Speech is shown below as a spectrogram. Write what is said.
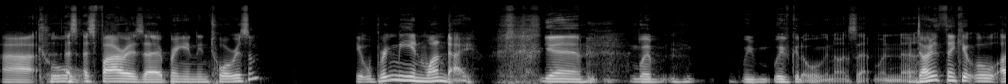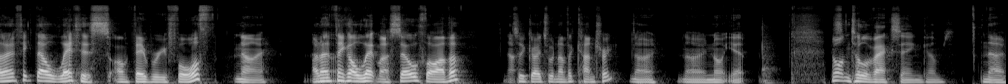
Uh, Cool. As, as far as uh, bringing in tourism, it will bring me in one day. Yeah, we're we we've got to organise that when. I Uh, don't think it will. I don't think they'll let us on February 4th. no, I don't think I'll let myself either No. to go to another country. no, no, not yet. Not until a vaccine comes. No,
